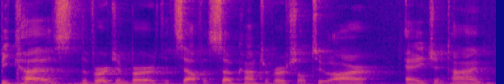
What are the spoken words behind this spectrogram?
Because the virgin birth itself is so controversial to our age and time,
